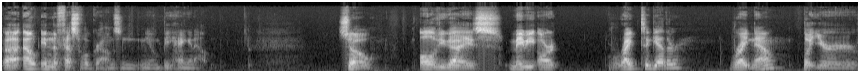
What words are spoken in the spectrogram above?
uh, out in the festival grounds and you know be hanging out. So, all of you guys maybe aren't right together right now, but you're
